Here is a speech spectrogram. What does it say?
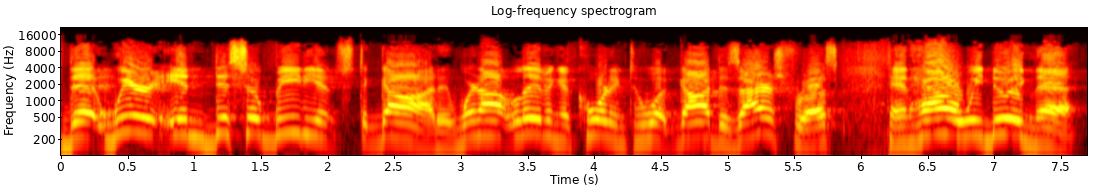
that we're in disobedience to God and we're not living according to what God desires for us. And how are we doing that?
